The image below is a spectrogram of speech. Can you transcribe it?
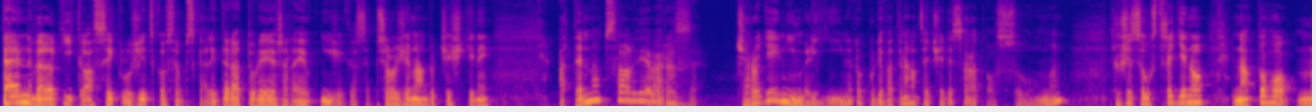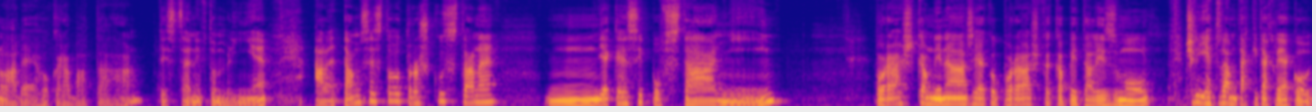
ten velký klasik lužicko-srbské literatury, řada jeho knížek zase přeložená do češtiny. A ten napsal dvě verze. Čarodějný mlín roku 1968, což je soustředěno na toho mladého krabata, ty scény v tom mlíně, ale tam se z toho trošku stane mm, jakési povstání, porážka mlináře jako porážka kapitalismu, čili je to tam taky takhle jako,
